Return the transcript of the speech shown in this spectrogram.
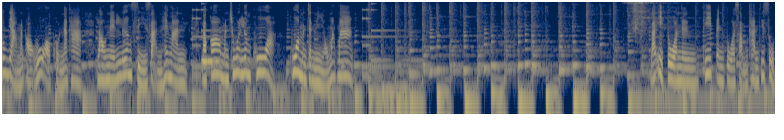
ทุกอย่างมันออกลูกออกผลนะคะ เราเน้นเรื่องสีสันให้มัน แล้วก็มันช่วยเรื่องคั่วคั่วมันจะเหนียวมากๆ และอีกตัวหนึ่งที่เป็นตัวสำคัญที่สุด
